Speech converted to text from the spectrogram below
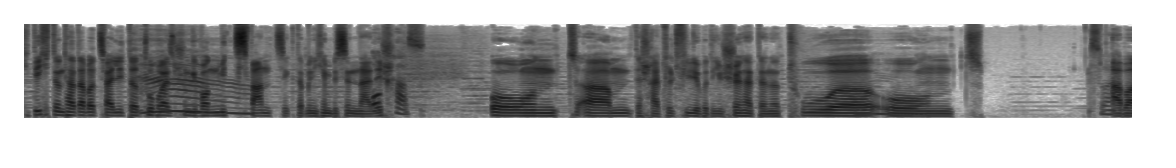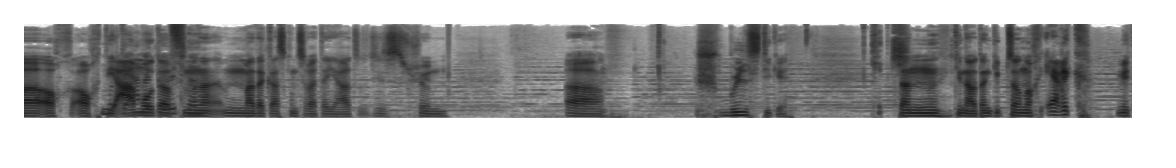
Gedichte und hat aber zwei Literaturpreise schon gewonnen mit 20. Da bin ich ein bisschen Oh, neidisch. krass. Und ähm, der schreibt halt viel über die Schönheit der Natur Mhm. und So aber auch, auch die Armut auf Goethe. Ma- Madagaskar und so weiter. Ja, so dieses schön äh, schwulstige. Kitsch. Dann, genau, dann gibt es auch noch Eric mit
